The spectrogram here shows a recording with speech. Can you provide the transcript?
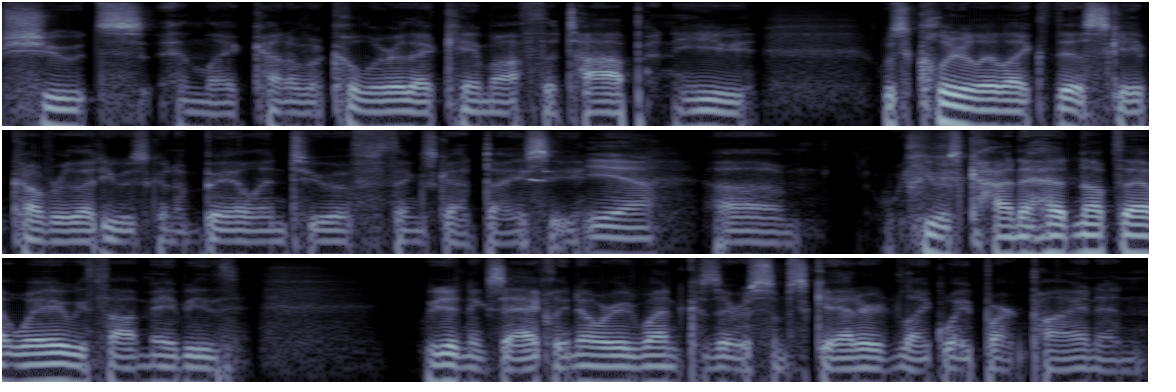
chutes and like kind of a couloir that came off the top. And he was clearly like the escape cover that he was going to bail into if things got dicey Yeah. um, he was kind of heading up that way. We thought maybe th- we didn't exactly know where he went because there was some scattered like white bark pine and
